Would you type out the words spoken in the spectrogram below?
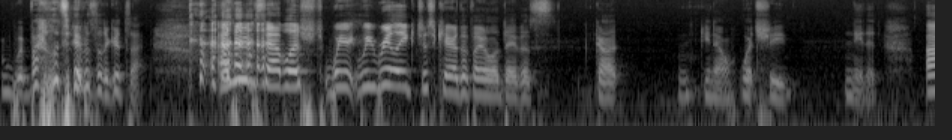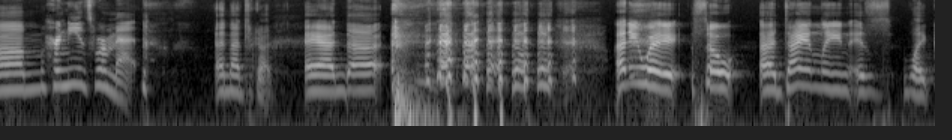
Viola Davis had a good time. As we established, we we really just care that Viola Davis got, you know, what she needed, um, Her needs were met. and that's good. And uh, anyway, so uh, Diane Lane is like,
